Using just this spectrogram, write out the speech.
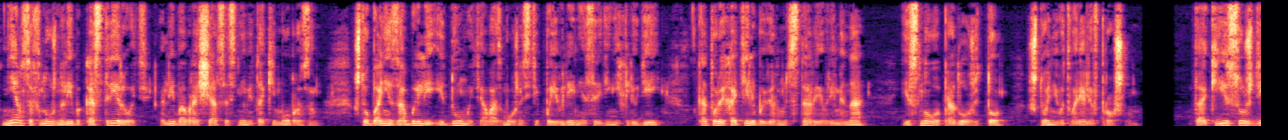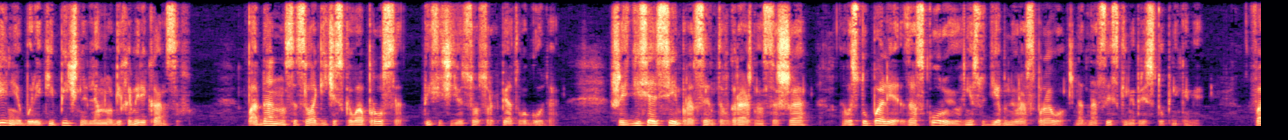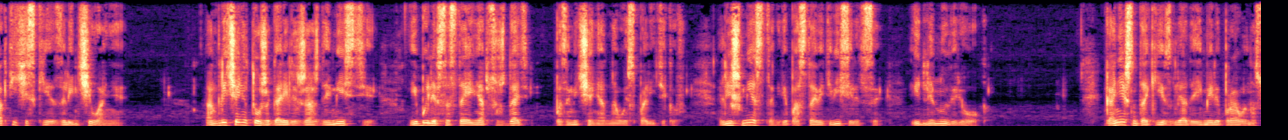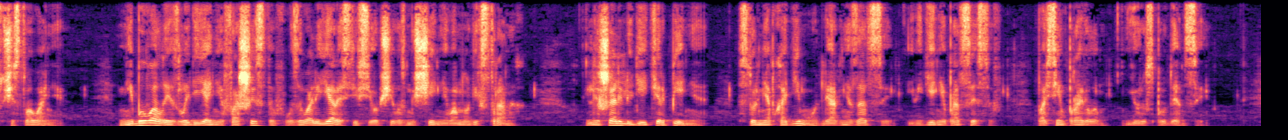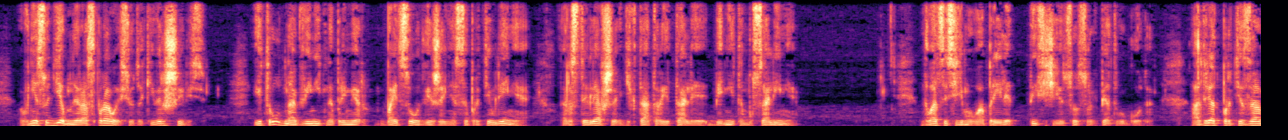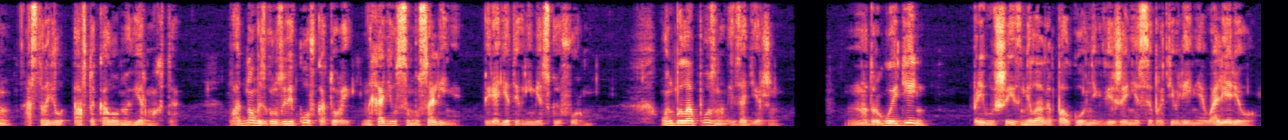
Немцев нужно либо кастрировать, либо обращаться с ними таким образом, чтобы они забыли и думать о возможности появления среди них людей, которые хотели бы вернуть старые времена и снова продолжить то, что они вытворяли в прошлом. Такие суждения были типичны для многих американцев. По данным социологического опроса 1945 года, 67% граждан США выступали за скорую внесудебную расправу над нацистскими преступниками, фактически за линчевание. Англичане тоже горели жаждой мести и были в состоянии обсуждать, по замечанию одного из политиков, лишь место, где поставить виселицы и длину веревок. Конечно, такие взгляды имели право на существование. Небывалые злодеяния фашистов вызывали ярость и всеобщее возмущение во многих странах, лишали людей терпения, столь необходимого для организации и ведения процессов по всем правилам юриспруденции. Внесудебные расправы все-таки вершились. И трудно обвинить, например, бойцов движения сопротивления, расстрелявших диктатора Италии Бенито Муссолини, 27 апреля 1945 года отряд партизан остановил автоколонну вермахта, в одном из грузовиков который находился Муссолини, переодетый в немецкую форму. Он был опознан и задержан. На другой день прибывший из Милана полковник движения сопротивления Валерио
